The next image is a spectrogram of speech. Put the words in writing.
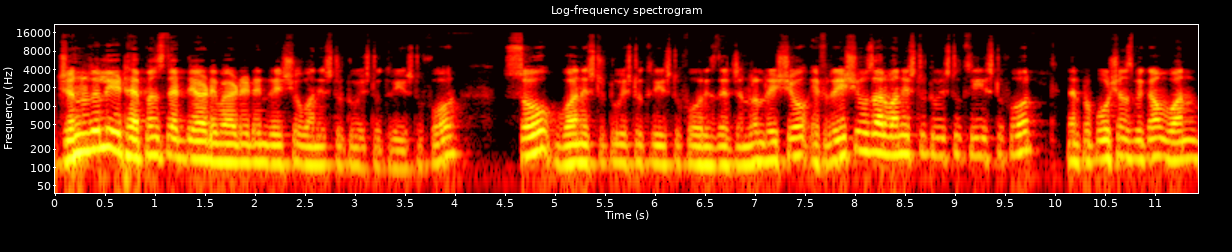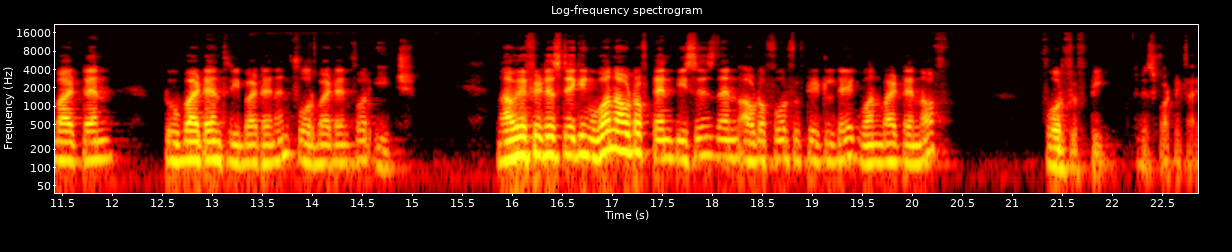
generally it happens that they are divided in ratio 1 is to 2 is to 3 is to 4 so 1 is to 2 is to 3 is to 4 is their general ratio. If ratios are 1 is to 2 is to 3 is to 4 then proportions become 1 by 10 2 by 10 3 by 10 and 4 by 10 for each. Now if it is taking 1 out of 10 pieces then out of 450 it will take 1 by 10 of 450 that is 45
